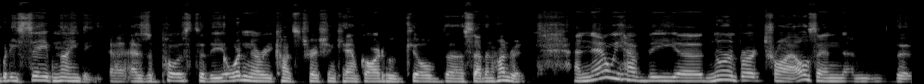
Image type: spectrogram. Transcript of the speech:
but he saved 90 uh, as opposed to the ordinary concentration camp guard who killed uh, 700 and now we have the uh, nuremberg trials and, and the,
